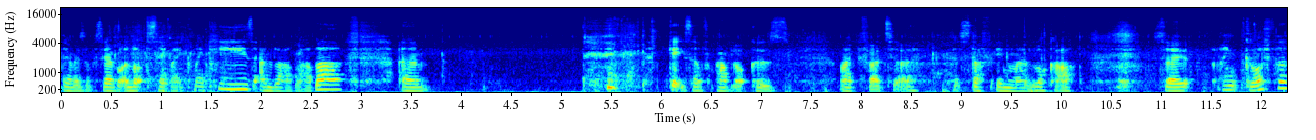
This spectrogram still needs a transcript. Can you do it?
there is obviously I've got a lot to take like my keys and blah blah blah. Um, get yourself a padlock because I prefer to put stuff in my locker. So thank god for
